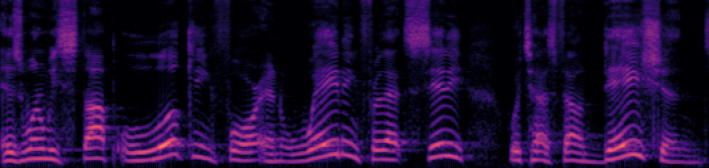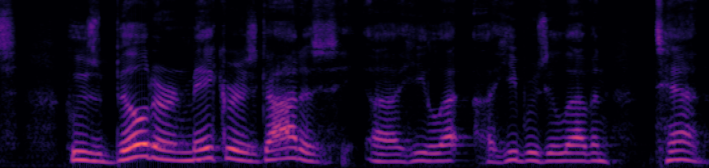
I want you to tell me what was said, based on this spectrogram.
is when we stop looking for and waiting for that city which has foundations, whose builder and maker is God, as uh, he uh, Hebrews 11 10.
